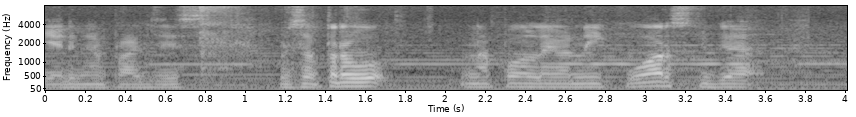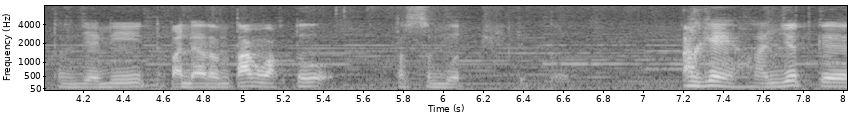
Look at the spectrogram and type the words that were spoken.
ya dengan Prancis berseteru Napoleonic Wars juga terjadi pada rentang waktu tersebut. Gitu. Oke, lanjut ke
